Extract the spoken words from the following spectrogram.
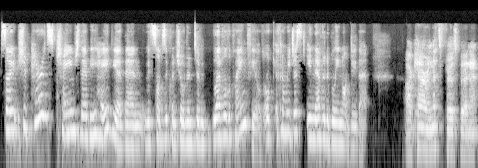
so should parents change their behavior then with subsequent children to level the playing field or can we just inevitably not do that uh, Karen, that's first burnout.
